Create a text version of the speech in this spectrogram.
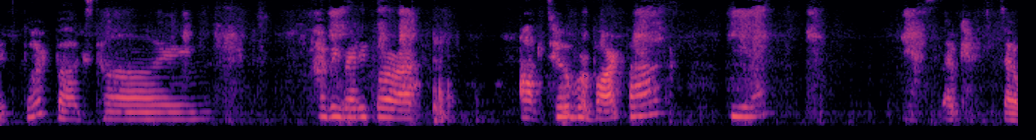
It's Bark Box time. Are we ready for our October Bark Box? Yeah. Yes. Okay. So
